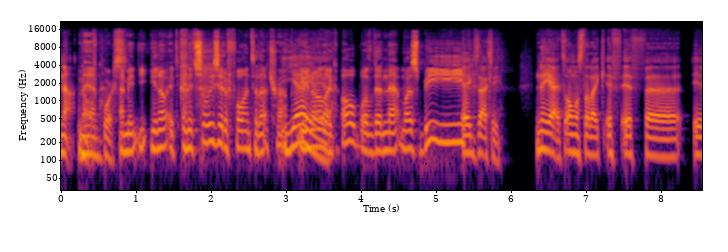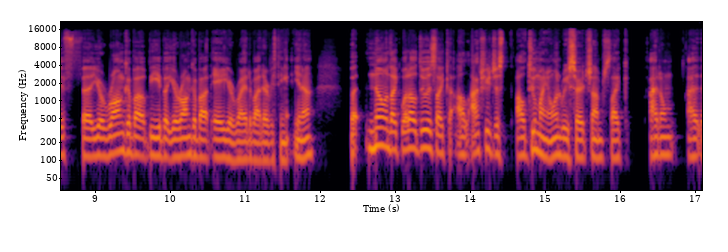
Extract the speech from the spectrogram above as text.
No, no, Man, of course. I mean, you know, it, and it's so easy to fall into that trap. Yeah, you yeah, know, yeah. like oh, well, then that must be. exactly. No, yeah, it's almost like if if uh, if uh, you're wrong about B, but you're wrong about A, you're right about everything. You know. But no, like what I'll do is like I'll actually just I'll do my own research. I'm just like I don't I.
